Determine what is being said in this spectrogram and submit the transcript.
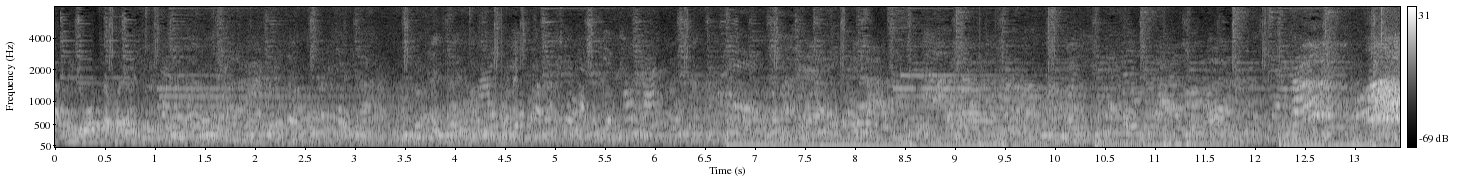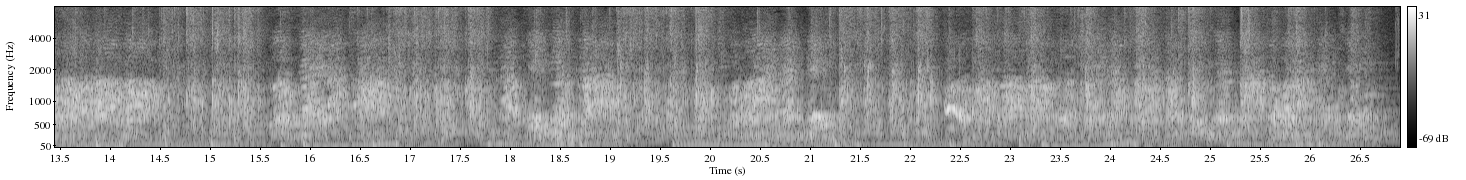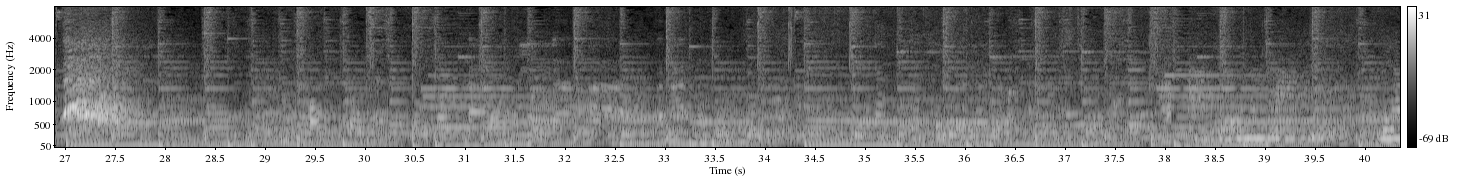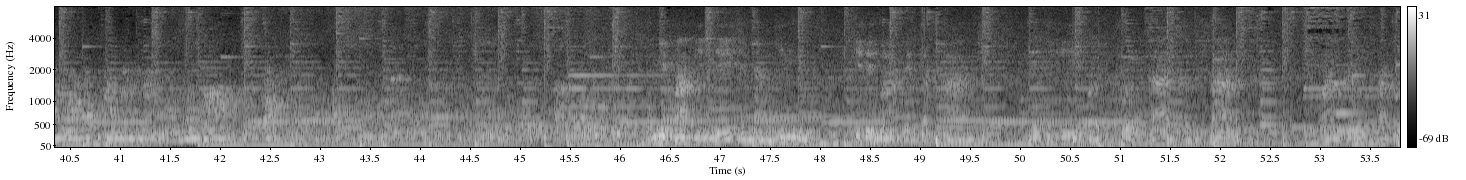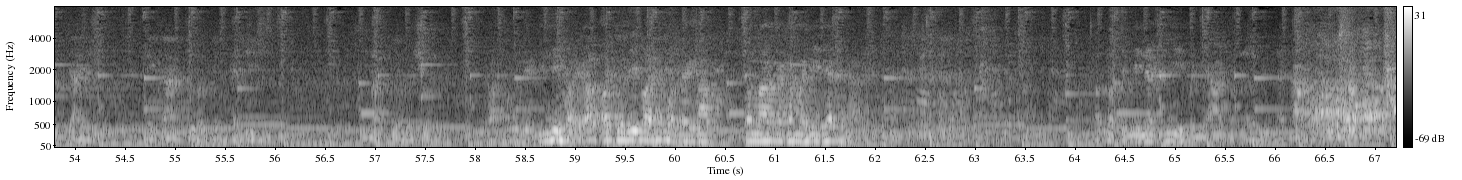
สำหรับคนที่ยังไม่รู้เดี๋ยวว่าจะ มมีความยินดีเป็นอย่างยิ่งที่ได้มาเป็นประธานในพิธีเปิดโครงการเสริมสร้างความรู้ความเข้าใจในการตรวจเงินแผ่นดินสำหรับเยาวชนครับมือเด็กที่นี่ไหวก็วัตถุดิบมาทั้งหมดเลยครับ จะมากันทำไมที่แยกขนาดนี้ทั้งหมดจะมีหน้าที่บรรยายหมดเลยนะครับขอบคุณครับ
